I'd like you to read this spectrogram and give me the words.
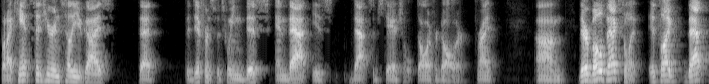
but I can't sit here and tell you guys that the difference between this and that is that substantial, dollar for dollar. Right? Um, they're both excellent. It's like that.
